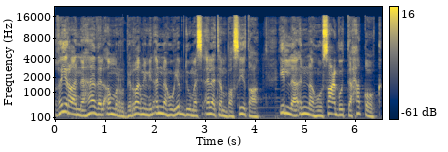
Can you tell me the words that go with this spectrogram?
غير أن هذا الأمر بالرغم من أنه يبدو مسألة بسيطة إلا أنه صعب التحقق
